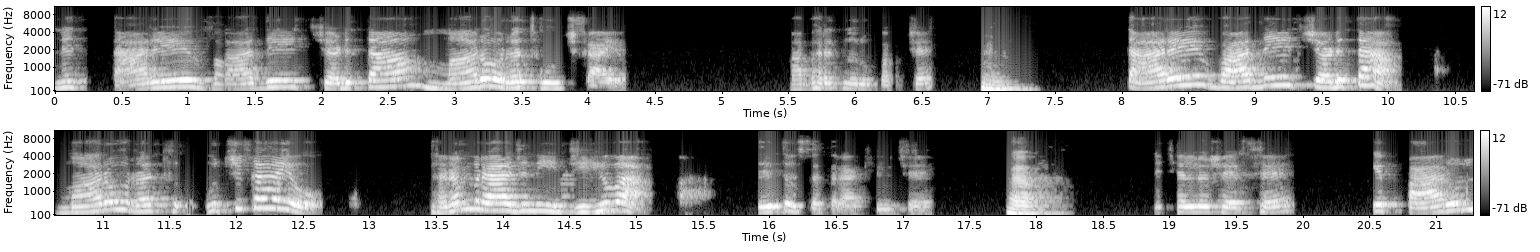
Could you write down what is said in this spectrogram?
ને તારે વાદે ચડતા મારો રથ ઉચકાયો. મહાભારતનું રૂપક છે. તારે વાદે ચડતા મારો રથ ઉચકાયો. ધર્મરાજની જીહવા. તે તો સત રાખ્યું છે. છેલ્લો શેર છે. કે પારુલ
